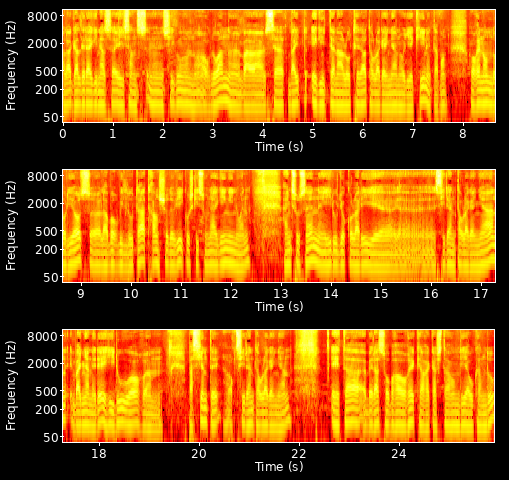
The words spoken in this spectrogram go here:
ala, galdera egin izan zigun orduan, ba, zer bait egiten alote da taula gainean horiekin, eta bon, horren ondorioz labor bilduta transo de ikuskizuna egin nuen. Hain zuzen, hiru jokolari e, ziren taula gainean, baina ere hiru hor um, paziente hor ziren taula gainean eta beraz obra horrek harrakasta handia ukandu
